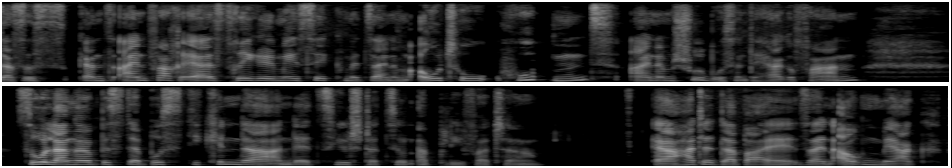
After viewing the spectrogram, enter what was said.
das ist ganz einfach. Er ist regelmäßig mit seinem Auto hupend einem Schulbus hinterhergefahren, so lange bis der Bus die Kinder an der Zielstation ablieferte. Er hatte dabei sein Augenmerk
